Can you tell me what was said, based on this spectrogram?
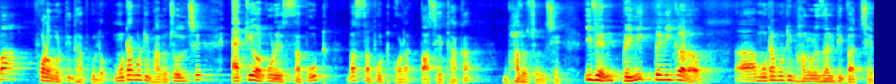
বা পরবর্তী ধাপগুলো মোটামুটি ভালো চলছে, একে অপরের সাপোর্ট বা সাপোর্ট করা, পাশে থাকা ভালো চলছে। ইভেন প্রেমিক প্রেমিকারাও মোটামুটি ভালো রেজাল্টই পাচ্ছেন।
